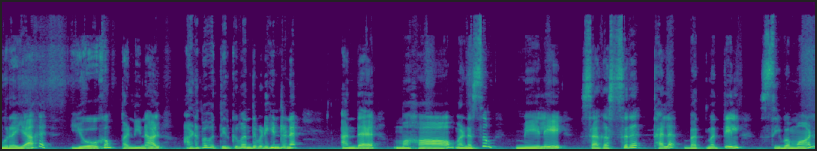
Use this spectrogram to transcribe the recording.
முறையாக யோகம் பண்ணினால் அனுபவத்திற்கு வந்து விடுகின்றன. அந்த மகா மனசும் மேலே சகசர தல பத்மத்தில் சிவமான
